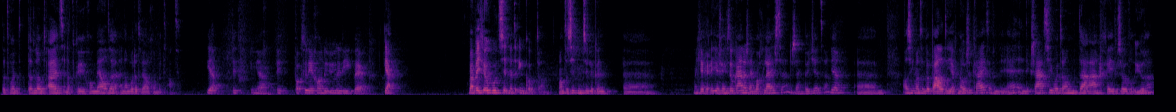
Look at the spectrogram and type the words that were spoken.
Dat, wordt, dat loopt uit en dat kun je gewoon melden en dan wordt het wel gewoon betaald. Ja, ik, ja, ik factureer gewoon de uren die ik werk. Maar weet je ook hoe het zit met de inkoop dan? Want er zit natuurlijk een. Eh, want je, je geeft ook aan, er zijn wachtlijsten, er zijn budgetten. Ja. Ehm, als iemand een bepaalde diagnose krijgt, of een eh, indexatie wordt dan daar aangegeven zoveel uren.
